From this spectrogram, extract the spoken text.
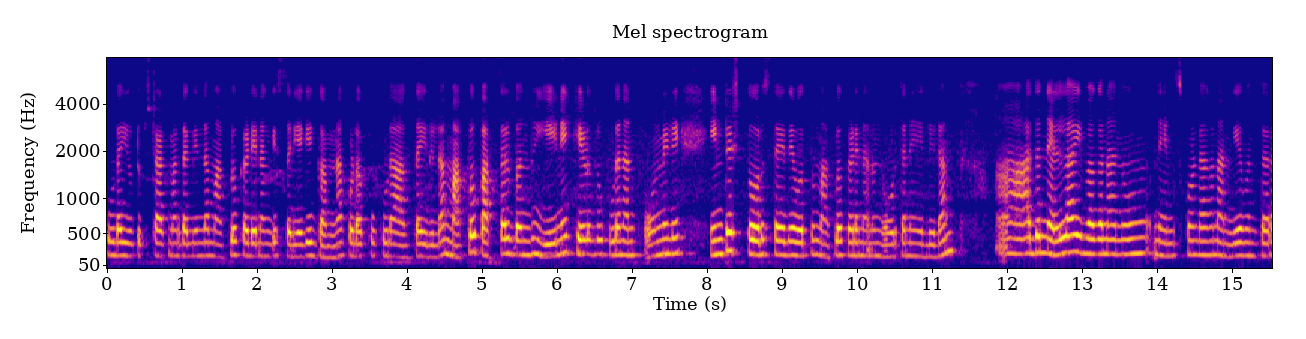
ಕೂಡ ಯೂಟ್ಯೂಬ್ ಸ್ಟಾರ್ಟ್ ಮಾಡಿದಾಗ್ಲಿಂದ ಮಕ್ಕಳು ಕಡೆ ನನಗೆ ಸರಿಯಾಗಿ ಗಮನ ಕೊಡೋಕ್ಕೂ ಕೂಡ ಆಗ್ತಾ ಇರಲಿಲ್ಲ. ಮಕ್ಕಳು ಪಕ್ಕದಲ್ಲಿ ಬಂದು ಏನೇ ಕೇಳಿದ್ರು ಕೂಡ ನಾನು ಫೋನ್ ಮೇಲೆ ಇಂಟ್ರೆಸ್ಟ್ ತೋರಿಸ್ತಾ ಇದ್ದೆ ಹೊರತು ಮಕ್ಕಳು ಕಡೆ ನಾನು ನೋಡ್ತಾನೆ ಇರಲಿಲ್ಲ. ಅದನ್ನೆಲ್ಲ ಇವಾಗ ನಾನು ನೆನೆಸ್ಕೊಂಡಾಗ ನನಗೆ ಒಂಥರ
